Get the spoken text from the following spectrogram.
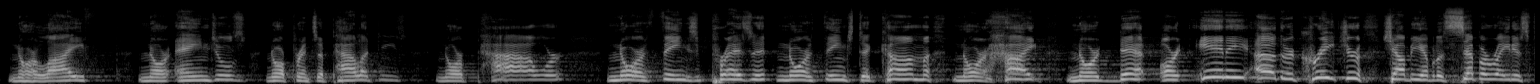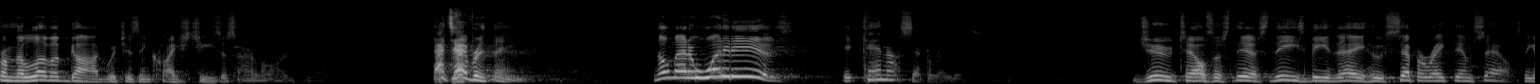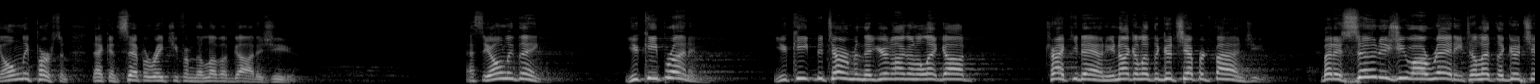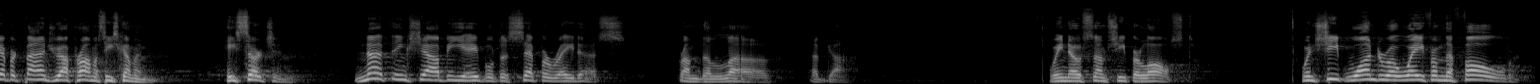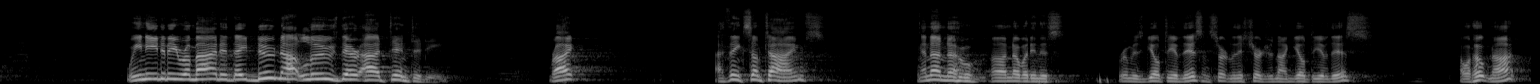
nor life, nor angels, nor principalities, nor power, nor things present, nor things to come, nor height, nor depth, or any other creature shall be able to separate us from the love of God which is in Christ Jesus our Lord. That's everything. No matter what it is, it cannot separate us. Jude tells us this these be they who separate themselves. The only person that can separate you from the love of God is you. That's the only thing. You keep running. You keep determined that you're not going to let God track you down. You're not going to let the Good Shepherd find you. But as soon as you are ready to let the Good Shepherd find you, I promise He's coming. He's searching. Nothing shall be able to separate us from the love of God. We know some sheep are lost. When sheep wander away from the fold, we need to be reminded they do not lose their identity. Right? I think sometimes, and I know uh, nobody in this room is guilty of this, and certainly this church is not guilty of this. I would hope not.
